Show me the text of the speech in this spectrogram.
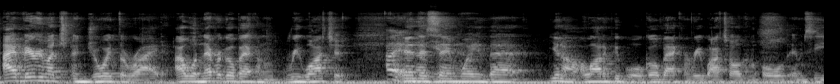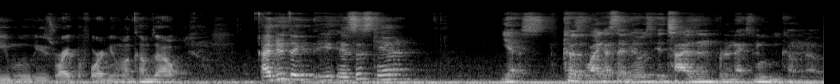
I very much enjoyed the ride. I will never go back and rewatch it Oh, yeah, in the same way that you know a lot of people will go back and rewatch all them old MCU movies right before a new one comes out. I do think is this canon? Yes, because like I said, it was it ties in for the next movie coming up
